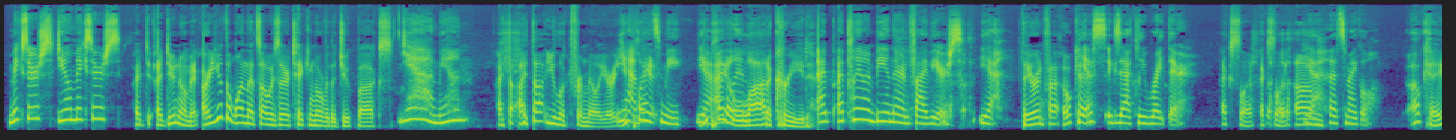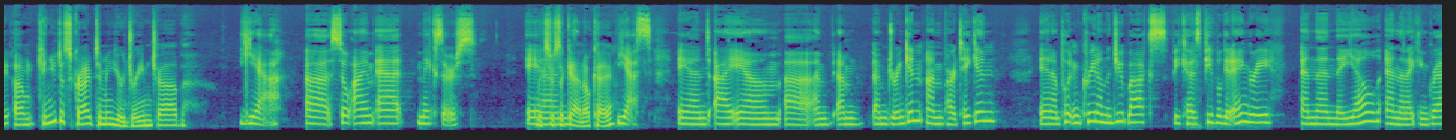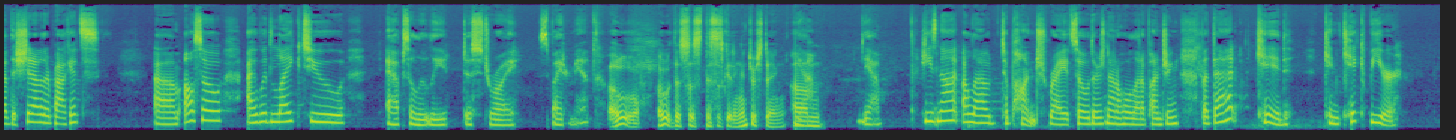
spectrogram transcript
mixers. Do you know mixers? I do, I do know. Are you the one that's always there taking over the jukebox? Yeah, man. I thought I thought you looked familiar. You yeah, play, that's me. Yeah, you play I plan. a lot of Creed. I, I plan on being there in five years. Yeah. There in five. Okay. Yes, exactly. Right there. Excellent. Excellent. Um, yeah, that's my goal. Okay. Um, can you describe to me your dream job? Yeah. Uh, so I'm at Mixers. And Mixers again. Okay. Yes, and I am. Uh, I'm. I'm. I'm drinking. I'm partaking, and I'm putting Creed on the jukebox because people get angry and then they yell, and then I can grab the shit out of their pockets. Um, also, I would like to absolutely destroy Spider-Man. Oh. Oh. This is this is getting interesting. Um, Yeah. he's not allowed to punch, right? So there's not a whole lot of punching, but that kid can kick beer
